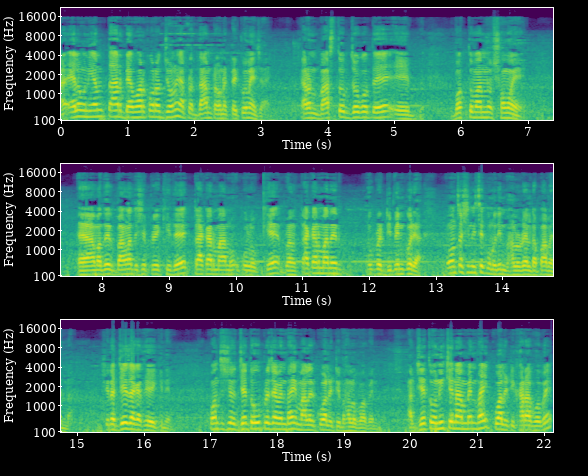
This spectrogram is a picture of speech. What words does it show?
আর অ্যালুমিনিয়াম তার ব্যবহার করার জন্য আপনার দামটা অনেকটাই কমে যায়। কারণ বাস্তব জগতে বর্তমান সময়ে আমাদের বাংলাদেশের প্রেক্ষিতে টাকার মান উপলক্ষে মানে টাকার মানের উপরে ডিপেন্ড করে পঞ্চাশের নিচে কোনোদিন ভালো রেলটা পাবেন না। সেটা যে জায়গা থেকে কিনেন। পঞ্চাশের যেত উপরে যাবেন ভাই, মালের কোয়ালিটি ভালো পাবেন। আর যেত নিচে নামবেন ভাই কোয়ালিটি খারাপ হবে।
